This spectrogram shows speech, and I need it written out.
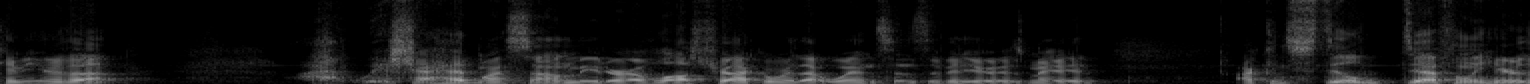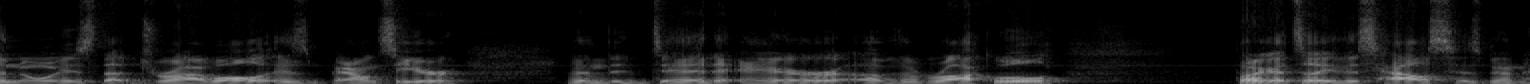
Can you hear that? I wish I had my sound meter. I've lost track of where that went since the video is made. I can still definitely hear the noise. That drywall is bouncier than the dead air of the Rockwool. But I gotta tell you, this house has been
